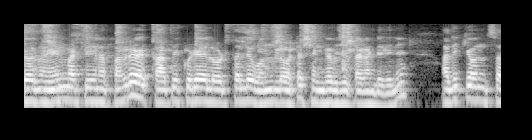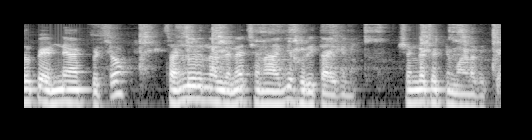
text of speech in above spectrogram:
ಇವಾಗ ನಾನು ಏನು ಮಾಡ್ತಿದ್ದೀನಪ್ಪ ಅಂದರೆ ಕಾಫಿ ಕುಡಿಯೋ ಲೋಟದಲ್ಲಿ ಒಂದು ಲೋಟ ಶೇಂಗಾ ಬೀಜ ತಗೊಂಡಿದ್ದೀನಿ. ಅದಕ್ಕೆ ಒಂದು ಸ್ವಲ್ಪ ಎಣ್ಣೆ ಹಾಕ್ಬಿಟ್ಟು ಸಣ್ಣೂರಿನಲ್ಲೇ ಚೆನ್ನಾಗಿ ಹುರಿತಾ ಇದ್ದೀನಿ ಶೇಂಗಾ ಚಟ್ನಿ ಮಾಡೋದಕ್ಕೆ.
